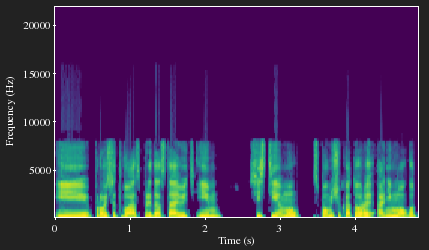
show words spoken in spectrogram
и просят вас предоставить им систему, с помощью которой они могут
